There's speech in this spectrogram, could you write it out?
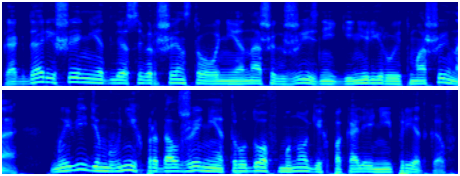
Когда решение для совершенствования наших жизней генерирует машина, мы видим в них продолжение трудов многих поколений предков.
